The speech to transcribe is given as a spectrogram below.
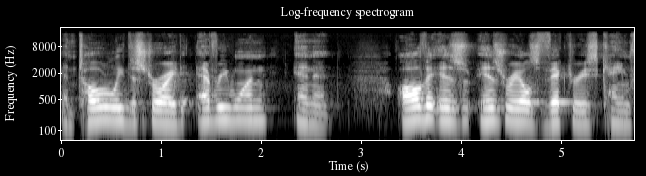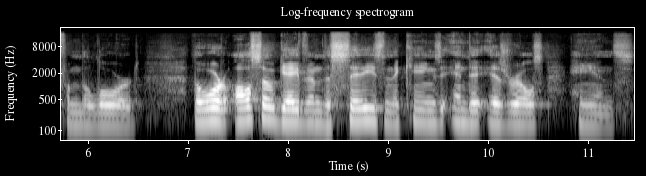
and totally destroyed everyone in it. All the Israel's victories came from the Lord. The Lord also gave them the cities and the kings into Israel's hands.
